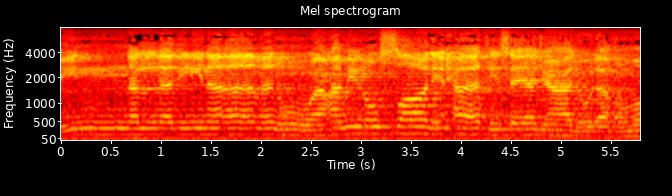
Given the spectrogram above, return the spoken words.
إن الذين آمنوا وعملوا الصالحات سيجعل لهم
